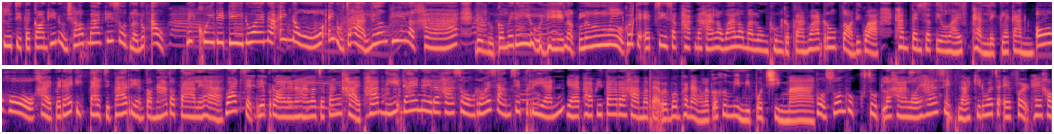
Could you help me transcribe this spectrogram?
คือจิตรกรที่หนูชอบมากที่สุดเหรอลูกเอ้านี่คุยดีๆด้วยนะไอ้หนู ไอ้หนูจะหาเรื่องพี่เหรอคะ เดี๋ยวหนูก็ไม่ได้อยู่ดีหรอกลูกคุยกับ FC สักพักนะคะ เราว่าเรามาลงทุนกับการวาดรูปต่อดีกว่าทำเป็นสติลไลฟ์แผ่นเล็กละกัน โอ้โห ขายไปได้อีก 85 เหรียญต่อหน้าต่อตาเลยค่ะ วาดเสร็จเรียบร้อยแล้วนะคะ เราจะตั้งขายภาพนี้ได้ในราคา 230 เหรียญย้ายภาพที่ตั้งราคามาแปะไว้บนผนังแล้วก็คือหมิ่มมีปวดฉิมมากโหส้วมถูกสุดราคา 150 นะ คิดว่าจะเอฟเฟอร์ให้เขา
